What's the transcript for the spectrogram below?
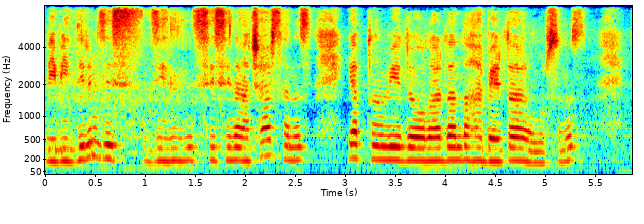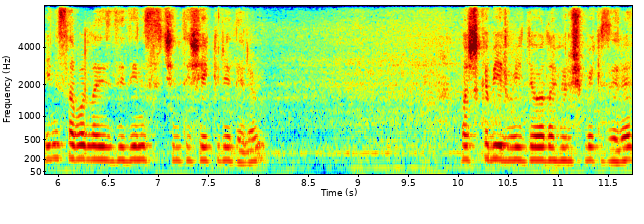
Ve bildirim zil sesini açarsanız yaptığım videolardan da haberdar olursunuz. Beni sabırla izlediğiniz için teşekkür ederim. Başka bir videoda görüşmek üzere.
